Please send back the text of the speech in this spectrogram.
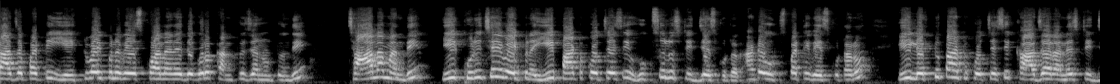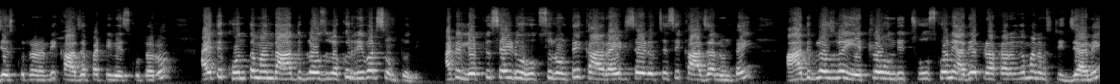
కాజపట్టి ఎటువైపున వేసుకోవాలనే దగ్గర కన్ఫ్యూజన్ ఉంటుంది. చాలా మంది ఈ కుడి చేయి వైపున ఈ పాటకు వచ్చేసి హుక్స్లు స్టిచ్ చేసుకుంటారు. అంటే హుక్స్ పట్టి వేసుకుంటారు. ఈ లెఫ్ట్ పాటకు వచ్చేసి కాజాలు అనేది స్టిచ్ చేసుకుంటారండి. కాజా పట్టి వేసుకుంటారు. అయితే కొంతమంది ఆది బ్లౌజులకు రివర్స్ ఉంటుంది. అంటే లెఫ్ట్ సైడ్ హుక్స్లు ఉంటాయి. రైట్ సైడ్ వచ్చేసి కాజాలు ఉంటాయి. ఆది బ్లౌజ్లో ఎట్లా ఉంది చూసుకొని అదే ప్రకారంగా మనం స్టిచ్ చేయాలి.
